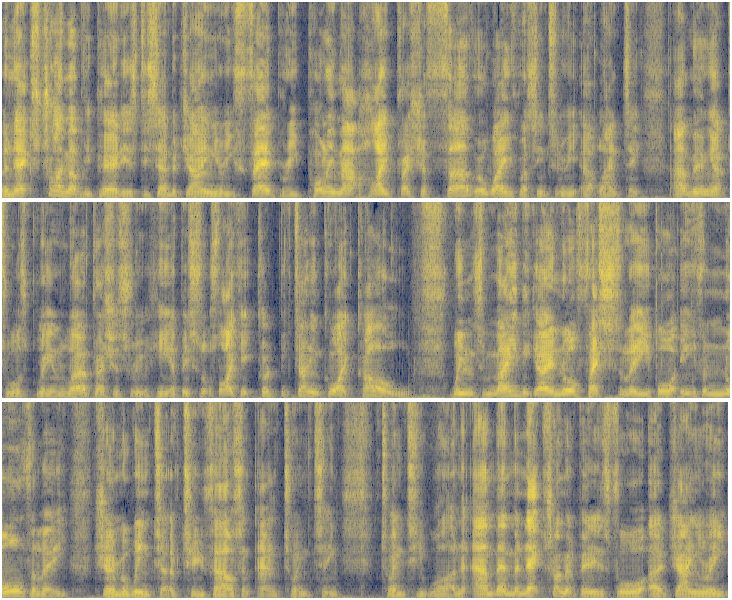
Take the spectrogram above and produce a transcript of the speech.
The next tri-monthly period is December, January, February, pulling that high pressure further away from us into the Atlantic and moving up towards Greenland. Low pressure through here. This looks like it could be turning quite cold. Winds may be going northwesterly or even northerly during the winter of 2020. 21 and then the next tri-month period is for uh, January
